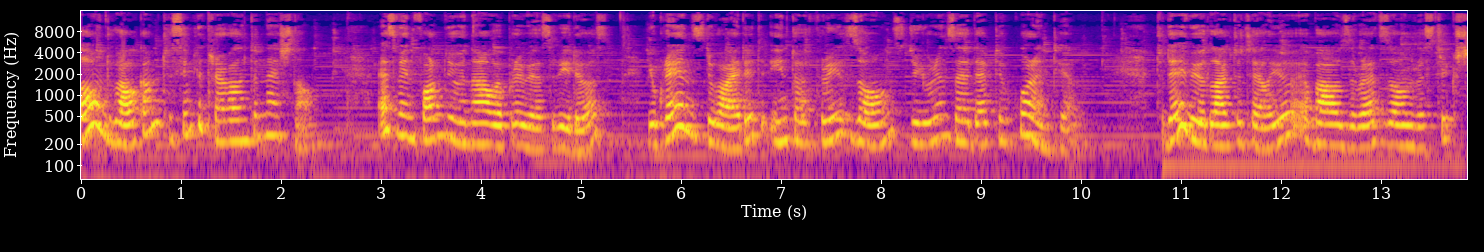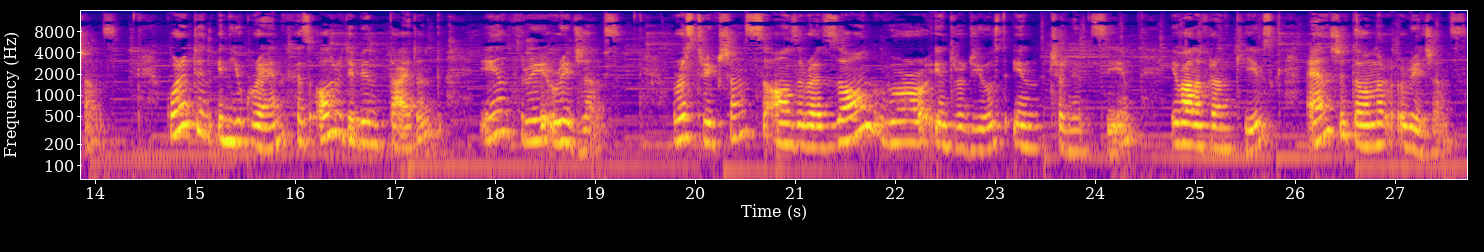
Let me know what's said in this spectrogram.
and welcome to Simply Travel International. As we informed you in our previous videos, Ukraine is divided into three zones during the adaptive quarantine. Today we would like to tell you about the red zone restrictions. Quarantine in Ukraine has already been tightened in three regions. Restrictions on the red zone were introduced in Chernivtsi, Ivano-Frankivsk and Zhytomyr regions.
